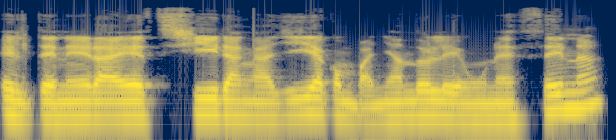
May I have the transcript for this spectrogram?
el tener a Ed Sheeran allí acompañándole en una escena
